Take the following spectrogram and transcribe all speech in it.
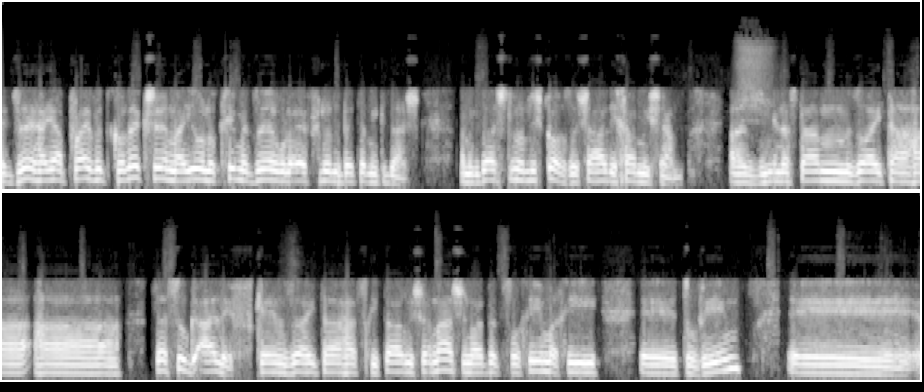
את זה היה private collection, היו לוקחים את זה אולי אפילו לבית המקדש. המקדש, לא לשכוח, זה שעה הליכה משם. אז מן הסתם זו הייתה ה... ה זה סוג א', כן? זו הייתה הסחיטה הראשונה שנועד לצרכים הכי אה, טובים, אה,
